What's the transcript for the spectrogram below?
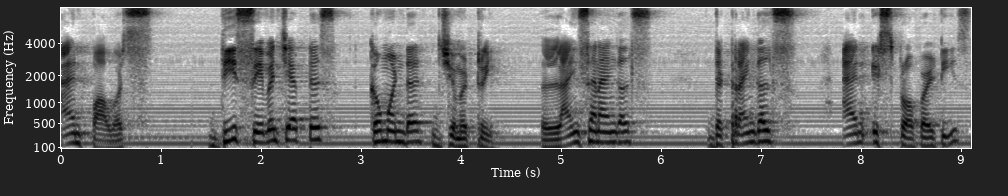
and powers. These seven chapters come under geometry, lines and angles, the triangles and its properties,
